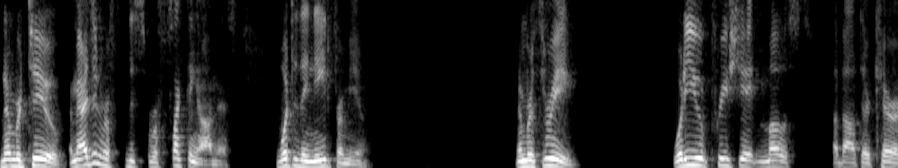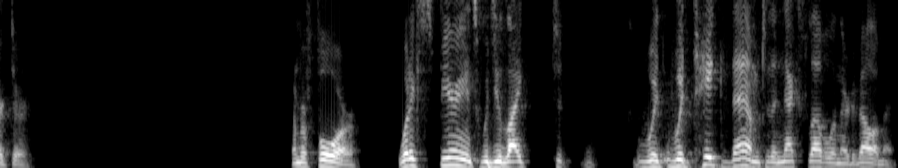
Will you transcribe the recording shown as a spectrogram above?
Number two, imagine ref- reflecting on this. What do they need from you? Number three, what do you appreciate most about their character? Number four, what experience would you like to would would take them to the next level in their development?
